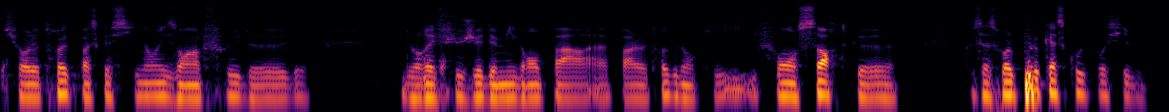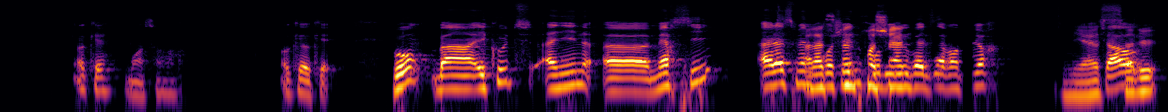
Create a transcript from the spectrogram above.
Sur le truc, parce que sinon, ils ont un flux de, de, réfugiés, de migrants par, par le truc. Donc, ils font en sorte que que ça soit le plus casse-couille possible. Ok, bon à savoir. Ok, ok. Bon, ben écoute, Anine, euh, merci. À la semaine prochaine pour de nouvelles aventures. Yes, salut.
